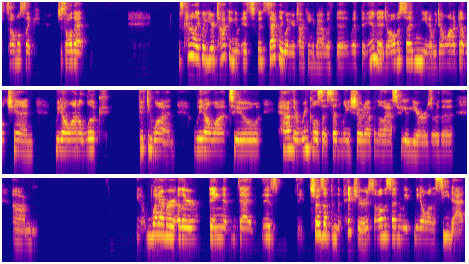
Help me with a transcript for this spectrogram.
it's almost like just all that. It's kind of like what you're talking. It's exactly what you're talking about with the with the image. All of a sudden, you know, we don't want a double chin. We don't want to look 51. We don't want to have the wrinkles that suddenly showed up in the last few years, or the, um, you know, whatever other thing that that is shows up in the pictures. All of a sudden, we we don't want to see that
